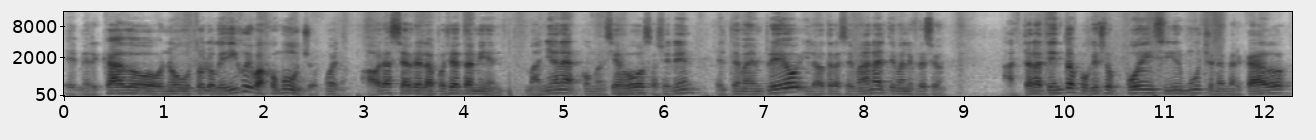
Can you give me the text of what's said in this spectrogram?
el mercado no gustó lo que dijo y bajó mucho. Bueno, ahora se abre la posibilidad también. Mañana, como decías vos, Ayelén, el tema de empleo y la otra semana el tema de la inflación. A estar atentos porque eso puede incidir mucho en el mercado,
